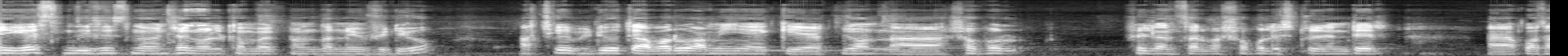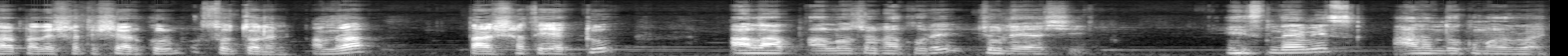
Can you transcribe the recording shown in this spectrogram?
এই গাইস দিস ইজ নয়নশন welcome back to new video আজকের ভিডিওতে আবারও আমি কি একজন সফল ফ্রিল্যান্সার বা সফল স্টুডেন্টের কথা আপনাদের সাথে শেয়ার করব। সো চলেন আমরা তার সাথে একটু আলাপ আলোচনা করে চলে আসি। His name is Anand Kumar Roy.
